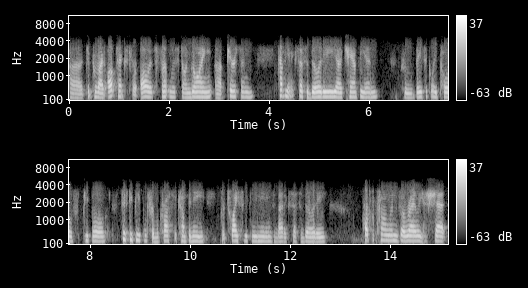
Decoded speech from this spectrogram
uh, to provide alt text for all its front list ongoing, uh, Pearson having an accessibility uh, champion who basically pulls people, 50 people from across the company for twice weekly meetings about accessibility, HarperCollins, O'Reilly Hachette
